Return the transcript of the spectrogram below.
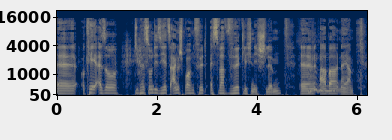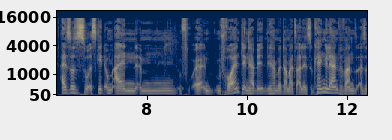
äh, okay, also die Person, die sich jetzt angesprochen fühlt, es war wirklich nicht schlimm. Äh, aber naja, also es ist so, es geht um einen, ähm, äh, einen Freund, den, hab ich, den haben wir damals alle so kennengelernt. Wir waren also.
